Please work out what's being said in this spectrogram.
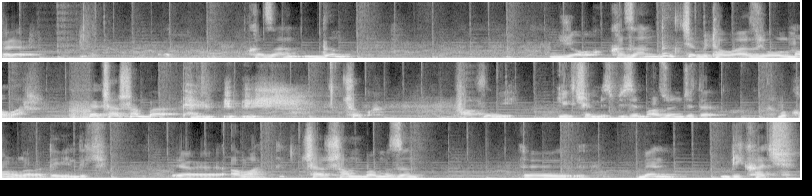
Böyle kazandım yok. Kazandıkça mütevazi olma var. Ya çarşamba çok farklı bir ilçemiz bizim. Az önce de bu konulara değindik. Ee, ama çarşambamızın e, ben birkaç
